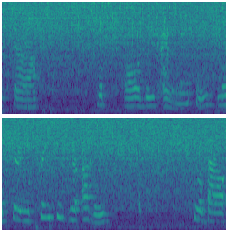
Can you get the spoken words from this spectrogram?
Make sure I'll all of these over. Mention, mm-hmm. make sure you preheat your oven to about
